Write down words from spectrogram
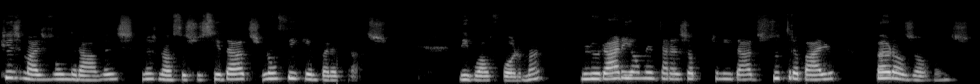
que os mais vulneráveis nas nossas sociedades não fiquem para trás. De igual forma, melhorar e aumentar as oportunidades do trabalho para os jovens,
